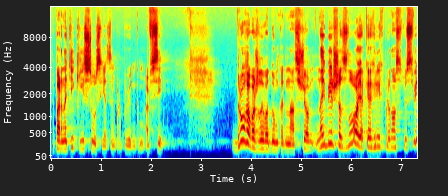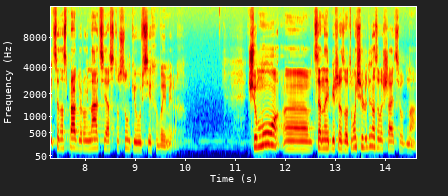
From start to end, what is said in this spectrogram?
Тепер не тільки Ісус є цим проповідником, а всі. Друга важлива думка для нас, що найбільше зло, яке гріх приносить у світ, це насправді руйнація стосунків у всіх вимірах. Чому е, це найбільше зло? Тому що людина залишається одна.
